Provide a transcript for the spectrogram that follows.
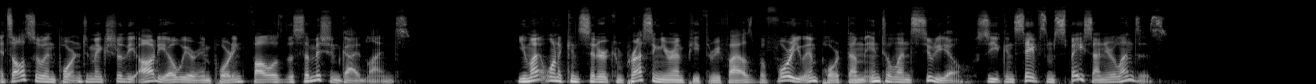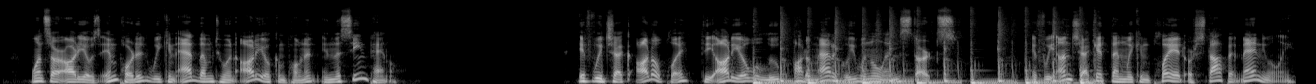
It's also important to make sure the audio we are importing follows the submission guidelines. You might want to consider compressing your MP3 files before you import them into Lens Studio so you can save some space on your lenses. Once our audio is imported, we can add them to an audio component in the scene panel. If we check autoplay, the audio will loop automatically when the lens starts. If we uncheck it, then we can play it or stop it manually.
